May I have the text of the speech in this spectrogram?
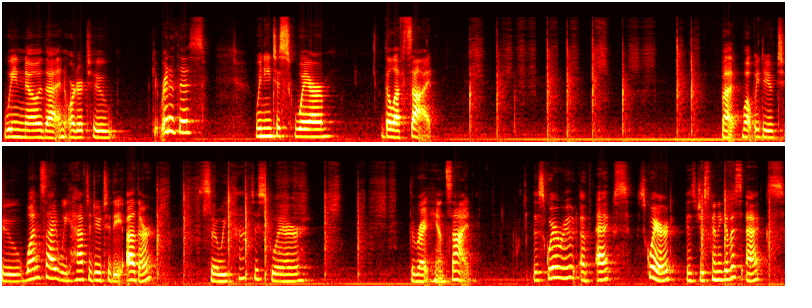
we know that in order to get rid of this, we need to square the left side. But what we do to one side, we have to do to the other. So we have to square the right-hand side. The square root of x squared is just going to give us x,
